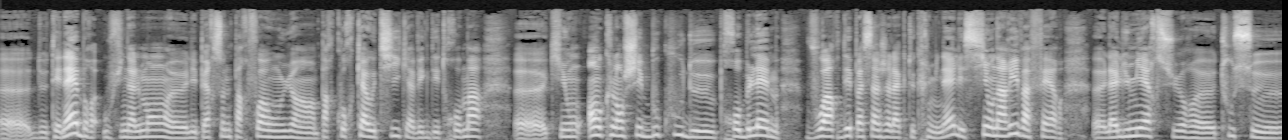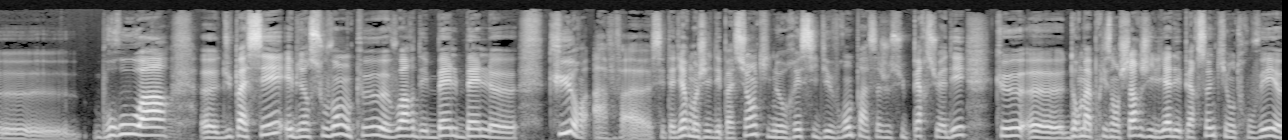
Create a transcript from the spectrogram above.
euh, de ténèbres où finalement euh, les personnes parfois ont eu un parcours chaotique avec des traumas euh, qui ont enclenché beaucoup de problèmes, voire des passages à l'acte criminel. Et si on arrive à faire la lumière sur tout ce brouhaha du passé, eh bien souvent on peut voir des belles, belles cures. C'est-à-dire, moi j'ai des patients qui ne récidiveront pas. Ça, je suis persuadée que dans ma prise en charge, il y a des personnes qui ont trouvé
